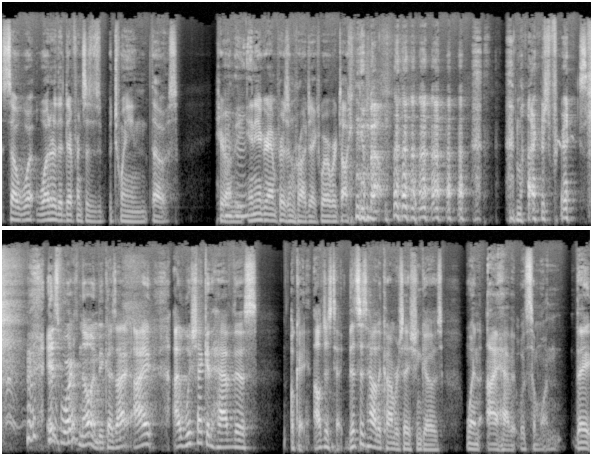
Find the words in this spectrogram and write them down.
so what what are the differences between those here on the Enneagram Prison Project where we're talking about Myers Briggs? it's worth knowing because I, I I wish I could have this. Okay, I'll just tell you. This is how the conversation goes when I have it with someone. They,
